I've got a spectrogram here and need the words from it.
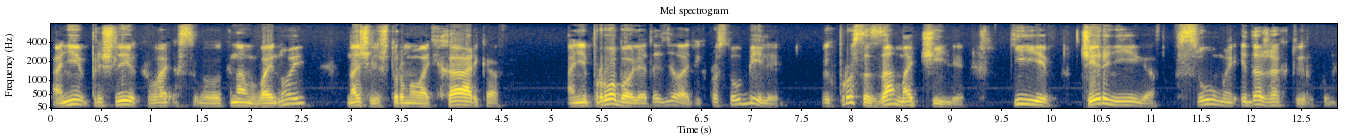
Они пришли к, к нам войной, начали штурмовать Харьков. Они пробовали это сделать, их просто убили. Их просто замочили. Киев, Чернигов, Сумы и даже Ахтырку.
